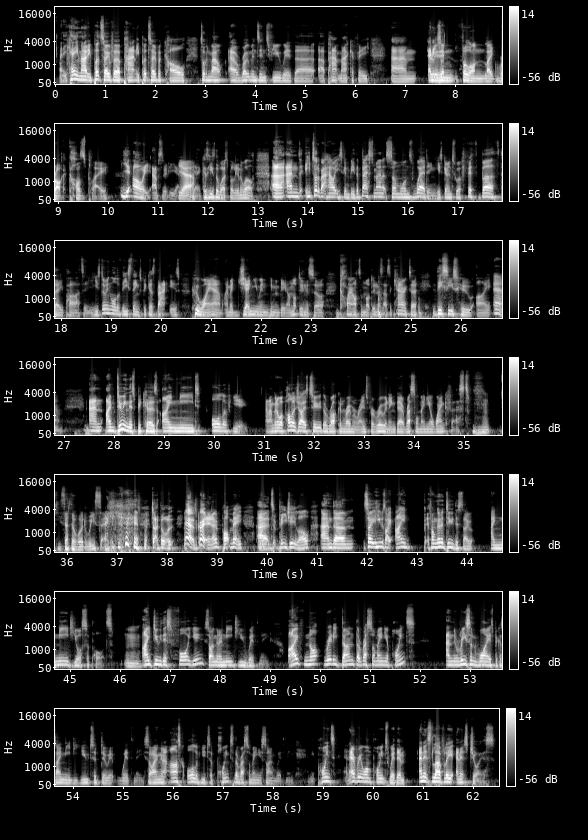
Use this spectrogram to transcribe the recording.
and he came out. He puts over Pat, and he puts over Cole, talking about uh, Roman's interview with uh, uh, Pat McAfee. Um, and was he's in full on like rock cosplay. Yeah, oh, absolutely, yeah, Yeah. yeah, because he's the worst bully in the world. Uh, and he talked about how he's going to be the best man at someone's wedding. He's going to a fifth birthday party. He's doing all of these things because that is who I am. I'm a genuine human being. I'm not doing this for clout. I'm not doing this as a character. This is who I am. And I'm doing this because I need all of you. And I'm going to apologize to The Rock and Roman Reigns for ruining their WrestleMania wank fest. he said the word we say. Which I thought was, yeah, it was great. You know, pop me. Uh, Yeah. PG lol. And um, so he was like, I, if I'm going to do this though, I need your support. Mm. I do this for you, so I'm going to need you with me. I've not really done the WrestleMania points, and the reason why is because I need you to do it with me. So I'm going to ask all of you to point to the WrestleMania sign with me. And he points, and everyone points with him, and it's lovely and it's joyous.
